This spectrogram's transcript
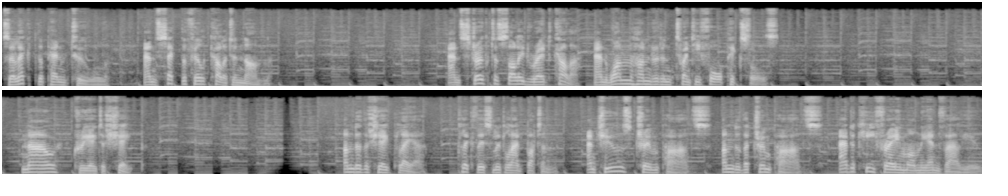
Select the pen tool. And set the fill color to none. And stroke to solid red color, and 124 pixels. Now, create a shape. Under the shape layer, click this little add button, and choose trim paths. Under the trim paths, add a keyframe on the end value,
